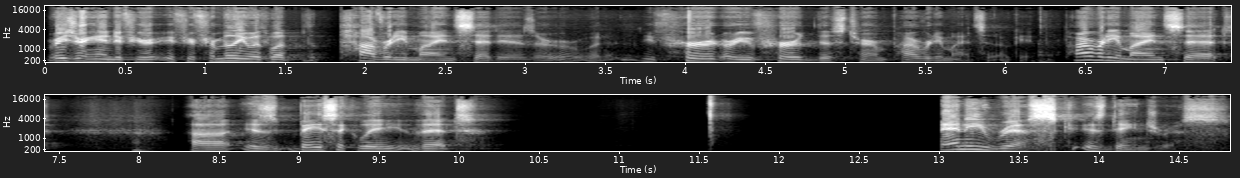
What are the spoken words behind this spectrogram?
raise your hand if you're, if you're familiar with what the poverty mindset is, or what you've heard, or you've heard this term, poverty mindset. Okay, poverty mindset uh, is basically that any risk is dangerous.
